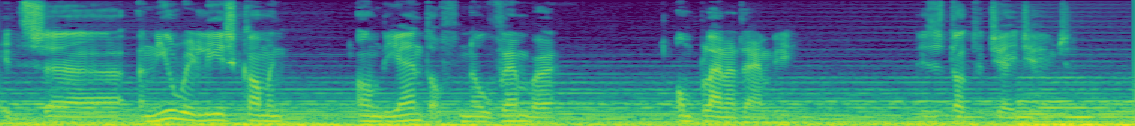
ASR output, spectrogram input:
It's uh, a new release coming on the end of November on Planet Ambi. This is Dr. J. James.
